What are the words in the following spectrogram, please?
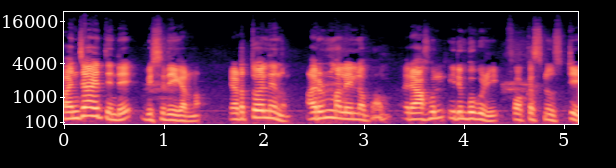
പഞ്ചായത്തിന്റെ വിശദീകരണം. എടത്തുവൽ നിന്നും അരുൺ മലയിലിനൊപ്പം Rahul Irumbukuzhi focus news T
